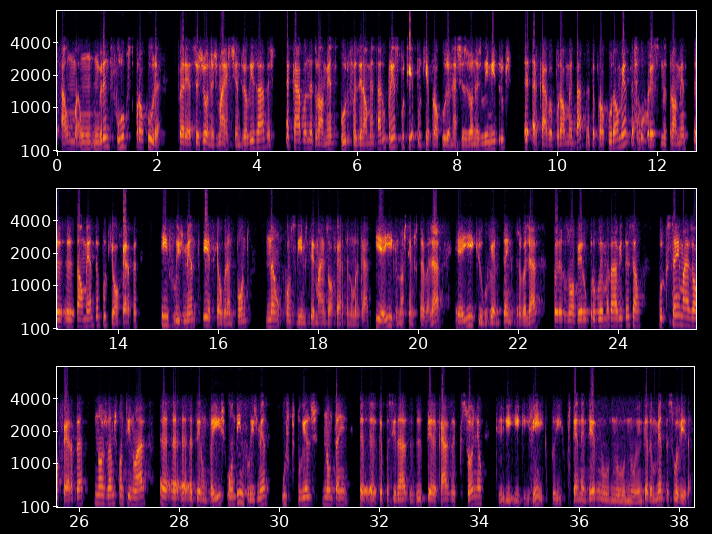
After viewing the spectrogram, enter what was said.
há uma, um, um grande fluxo de procura para essas zonas mais descentralizadas, acaba naturalmente por fazer aumentar o preço. Porquê? Porque a procura nestas zonas limítrofes eh, acaba por aumentar, portanto a procura aumenta, o preço naturalmente eh, eh, aumenta porque a oferta, infelizmente, esse é o grande ponto, não conseguimos ter mais oferta no mercado. E é aí que nós temos que trabalhar, é aí que o Governo tem que trabalhar para resolver o problema da habitação. Porque sem mais oferta, nós vamos continuar a, a, a ter um país onde, infelizmente, os portugueses não têm a, capacidade de ter a casa que sonham que, e, enfim, e que pretendem ter no, no, no, em cada momento da sua vida.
